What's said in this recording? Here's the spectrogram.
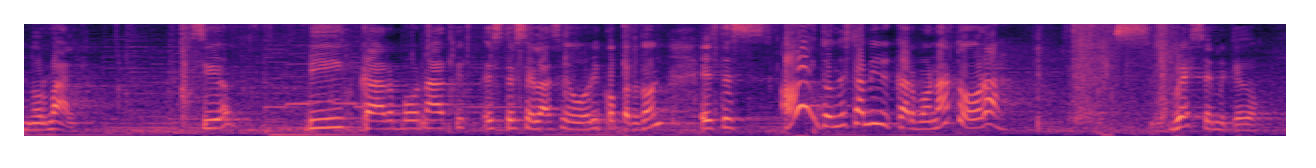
normal. ¿Sí? Bicarbonato, este es el ácido bórico, perdón. Este es. ¡Ay! ¿Dónde está mi bicarbonato ahora? Pues se me quedó.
